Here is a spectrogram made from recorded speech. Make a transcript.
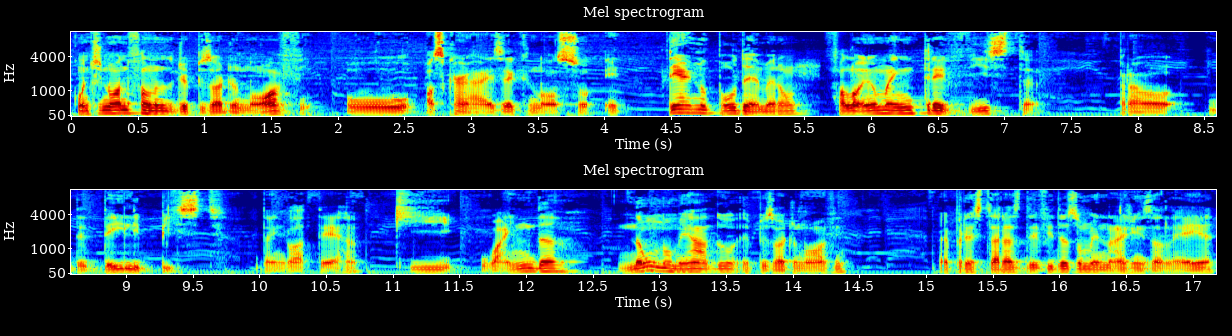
Continuando falando do episódio 9, o Oscar Isaac, nosso eterno Paul Dameron, falou em uma entrevista para o The Daily Beast da Inglaterra que o ainda não nomeado episódio 9 vai prestar as devidas homenagens a Leia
